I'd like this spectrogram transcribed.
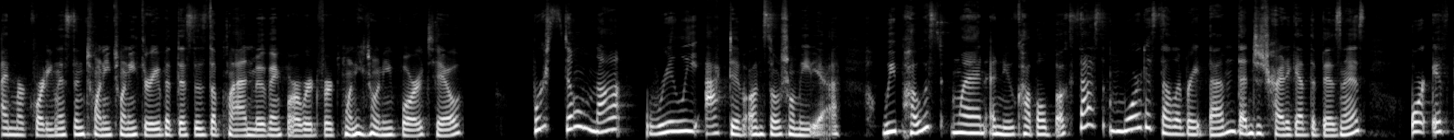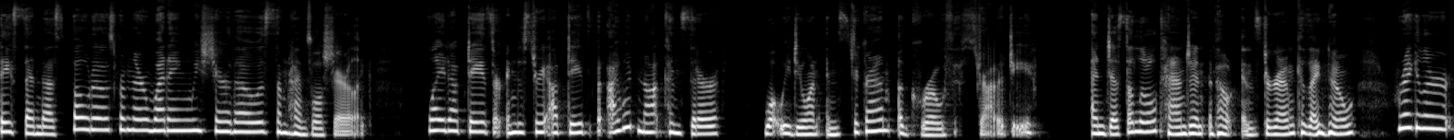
I'm recording this in 2023, but this is the plan moving forward for 2024 too. We're still not really active on social media. We post when a new couple books us more to celebrate them than to try to get the business. Or if they send us photos from their wedding, we share those. Sometimes we'll share like flight updates or industry updates, but I would not consider what we do on Instagram a growth strategy. And just a little tangent about Instagram, because I know regular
